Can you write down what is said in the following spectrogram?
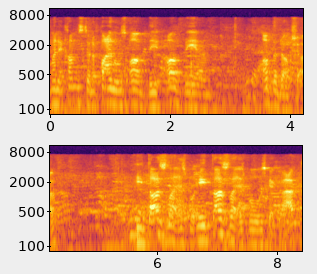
when it comes to the finals of the of the um, of the dog show, he does let his he does let his balls get grabbed,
